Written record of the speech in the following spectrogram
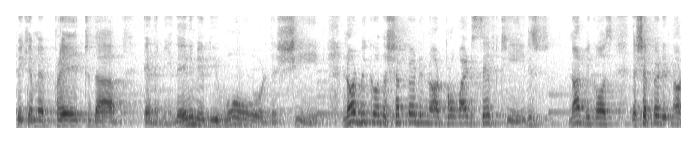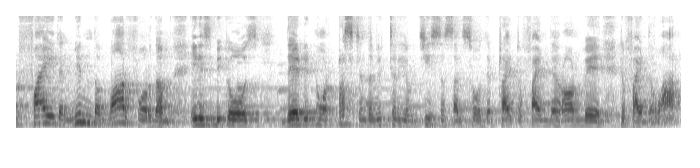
become a prey to the enemy. The enemy devoured the sheep, not because the shepherd did not provide safety. It is not because the shepherd did not fight and win the war for them. It is because they did not trust in the victory of Jesus, and so they tried to find their own way to fight the war.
